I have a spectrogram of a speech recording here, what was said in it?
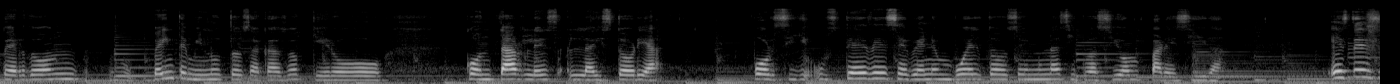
perdón, 20 minutos acaso, quiero contarles la historia por si ustedes se ven envueltos en una situación parecida. Este es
